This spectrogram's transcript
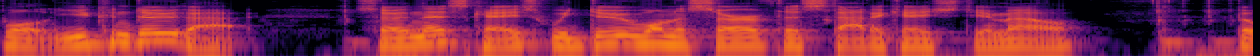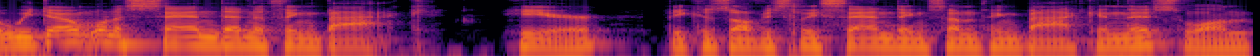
Well, you can do that. So in this case, we do want to serve this static HTML, but we don't want to send anything back here because obviously sending something back in this one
